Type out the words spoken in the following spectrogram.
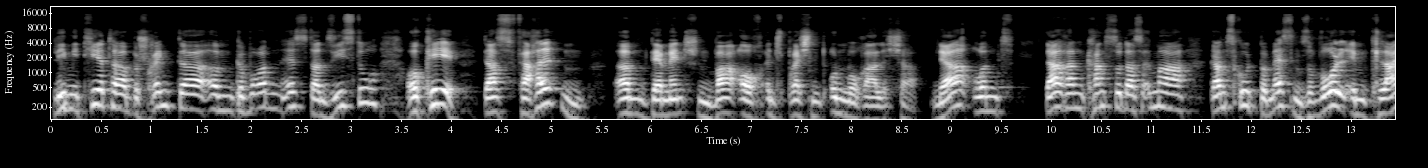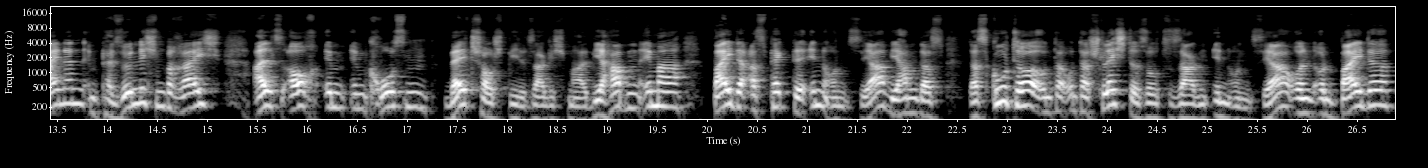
limitierter, beschränkter ähm, geworden ist, dann siehst du, okay, das Verhalten ähm, der Menschen war auch entsprechend unmoralischer. Ja, und daran kannst du das immer ganz gut bemessen, sowohl im kleinen, im persönlichen Bereich, als auch im, im großen Weltschauspiel, sage ich mal. Wir haben immer beide Aspekte in uns, ja. Wir haben das, das Gute und, und das Schlechte sozusagen in uns, ja. Und, und beide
